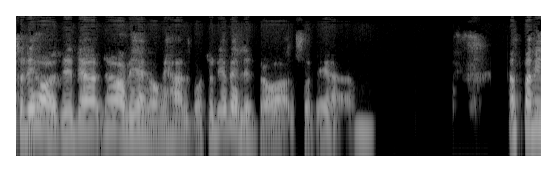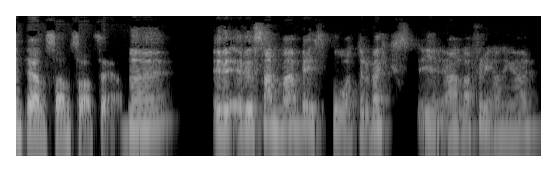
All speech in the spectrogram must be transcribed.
så det har, det, det, har vi en gång i halvåret och det är väldigt bra. Alltså. Det, att man inte är ensam så att säga. Nej. Är det, är det samma brist på återväxt i alla föreningar?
